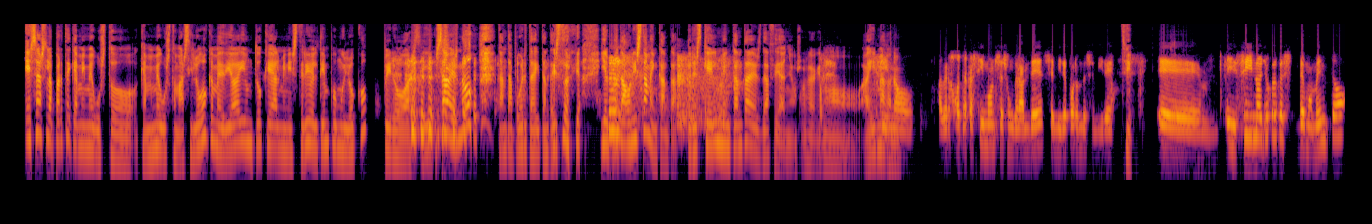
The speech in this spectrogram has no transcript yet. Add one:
Esa es la parte que a mí me gustó, que a mí me gustó más. Y luego que me dio ahí un toque al Ministerio del Tiempo muy loco, pero así, ¿sabes, no? Tanta puerta y tanta historia. Y el protagonista me encanta, pero es que él me encanta desde hace años, o sea que no, ahí me ha ganado. A ver, J.K. Simmons es un grande, se mire por donde se mire. Sí. Eh, y sí, no, yo creo que de momento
